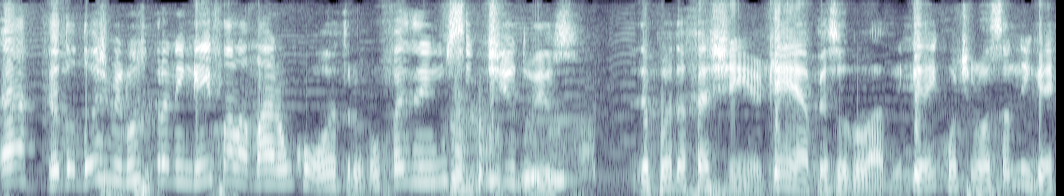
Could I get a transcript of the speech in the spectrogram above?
É, eu dou dois minutos pra ninguém falar mais um com o outro. Não faz nenhum sentido isso. Depois da festinha, quem é a pessoa do lado? Ninguém, continua sendo ninguém.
